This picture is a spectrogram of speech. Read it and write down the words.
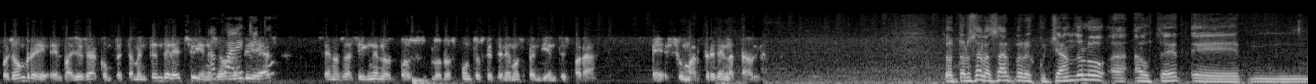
pues hombre, el fallo sea completamente en derecho y en ¿A ese cuál orden de equipo? ideas se nos asignen los dos, los dos puntos que tenemos pendientes para eh, sumar tres en la tabla. Doctor Salazar, pero escuchándolo a, a usted, eh, mm,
